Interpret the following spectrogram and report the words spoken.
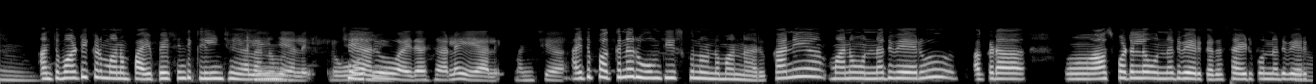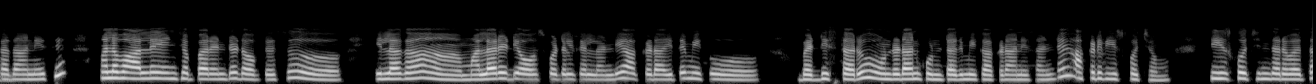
ఉమ్. అంత మాట ఇక్కడ మనం పైప్ వేసింది క్లీన్ చేయాలి. రోజు ఐదారు సార్లు వేయాలి. మంచిగా. అయితే పక్కన రూమ్ తీసుకుని ఉండమన్నారు. కానీ మనం ఉన్నది వేరు. అక్కడ హాస్పిటల్లో ఉన్నది వేరు కదా. సైడ్కు ఉన్నది వేరు. కదా అనేసి మళ్ళీ వాళ్ళే ఏం చెప్పారంటే డాక్టర్స్ ఇలాగా మల్లారెడ్డి హాస్పిటల్కి వెళ్ళండి. అక్కడ అయితే మీకు బెడ్ ఇస్తారు ఉండడానికి ఉంటది మీకు అక్కడ అనేసి అంటే అక్కడికి తీసుకొచ్చాము. తీసుకొచ్చిన తర్వాత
